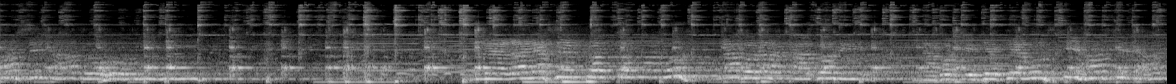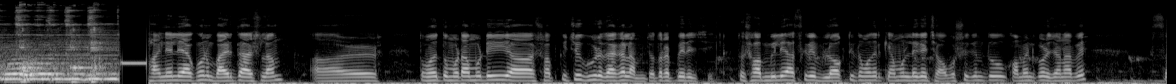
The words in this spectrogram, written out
হাসে মেলায় কত মানুষ, নাগর নাগরী নাগরকে দেখে হাসে ফাইনালি এখন বাড়িতে আসলাম, আর তোমাদের তো মোটামুটি সব কিছু ঘুরে দেখালাম, যতটা পেরেছি। তো সব মিলিয়ে আজকের এই ব্লগটি তোমাদের কেমন লেগেছে অবশ্যই কিন্তু কমেন্ট করে জানাবে। সো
